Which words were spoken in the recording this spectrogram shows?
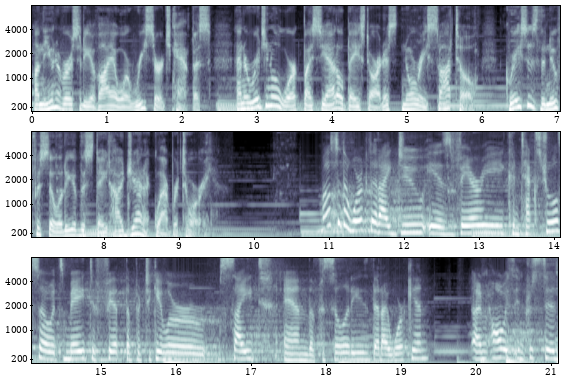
On the University of Iowa Research Campus, an original work by Seattle based artist Norie Sato graces the new facility of the State Hygienic Laboratory. Most of the work that I do is very contextual, so it's made to fit the particular site and the facilities that I work in. I'm always interested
